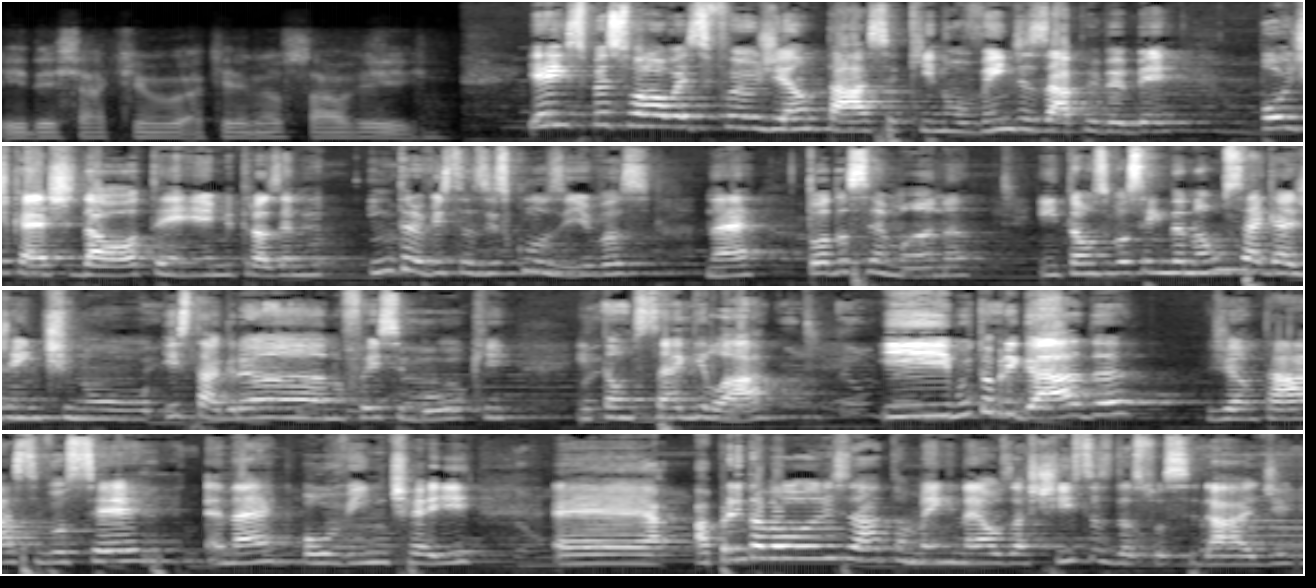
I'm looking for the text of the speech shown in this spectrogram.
e deixar aqui aquele meu salve aí. E é isso, pessoal. Esse foi o Jean Tassi aqui no Vende Zap Bebê, podcast da OTM, trazendo entrevistas exclusivas, né, toda semana. Então, se você ainda não segue a gente no Instagram, no Facebook, então segue lá. E muito obrigada, Jantar. Se você é né, ouvinte aí, é, aprenda a valorizar também né, os artistas da sua cidade.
